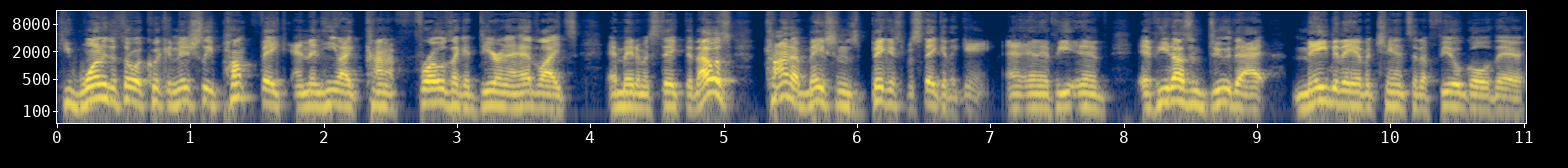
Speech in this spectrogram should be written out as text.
he wanted to throw it quick initially, pump fake, and then he like kind of froze like a deer in the headlights and made a mistake. That that was kind of Mason's biggest mistake of the game. And, and if he if, if he doesn't do that, maybe they have a chance at a field goal there.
